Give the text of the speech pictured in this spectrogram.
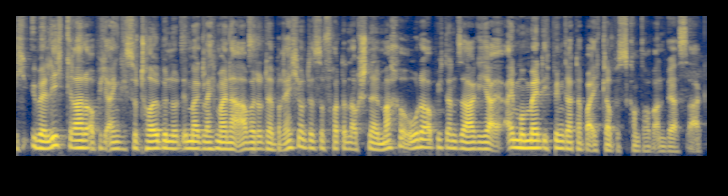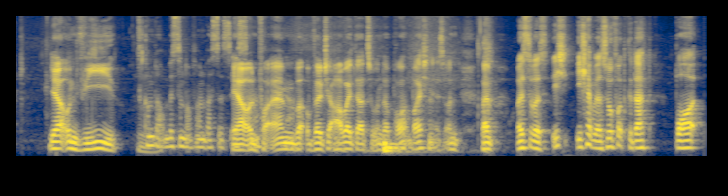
ich überlege gerade, ob ich eigentlich so toll bin und immer gleich meine Arbeit unterbreche und das sofort dann auch schnell mache oder ob ich dann sage, ja, einen Moment, ich bin gerade dabei. Ich glaube, es kommt darauf an, wer es sagt. Ja, und wie? Es kommt auch ein bisschen drauf an, was das ist. Ja, und ne? vor allem, Ja. welche Arbeit da zu unterbrechen ist. Und beim, weißt du was, ich, ich habe ja sofort gedacht, boah,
